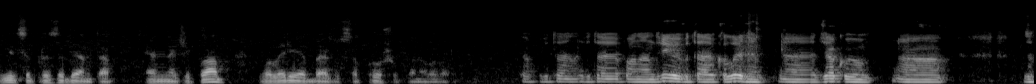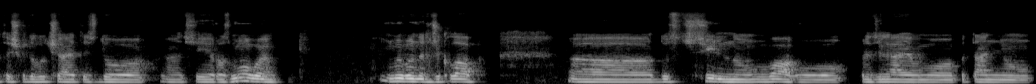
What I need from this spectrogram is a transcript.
віце-президента Energy Club Валерія Безуса. Прошу, пане Валерію. Так, вітаю, вітаю, пане Андрію, вітаю колеги. Е, дякую е, за те, що долучаєтесь до е, цієї розмови. Ми в Energy Club доцільну увагу приділяємо питанню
